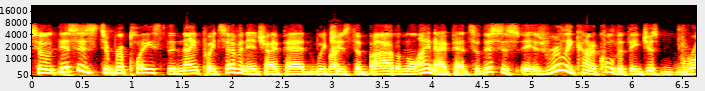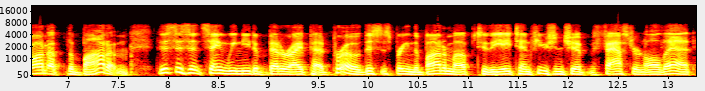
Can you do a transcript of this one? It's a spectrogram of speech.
So this is to replace the 9.7 inch iPad, which right. is the bottom line iPad. So this is is really kind of cool that they just brought up the bottom. This isn't saying we need a better iPad Pro. This is bringing the bottom up to the A10 Fusion chip faster and all that.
